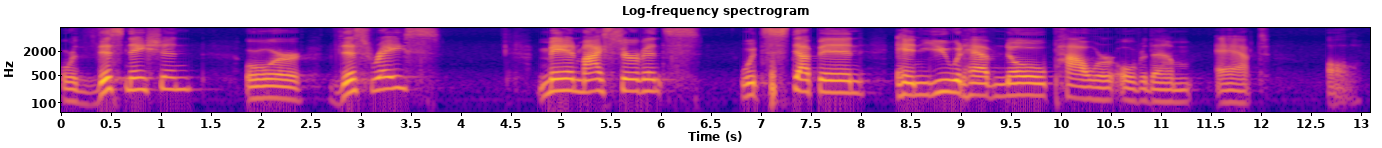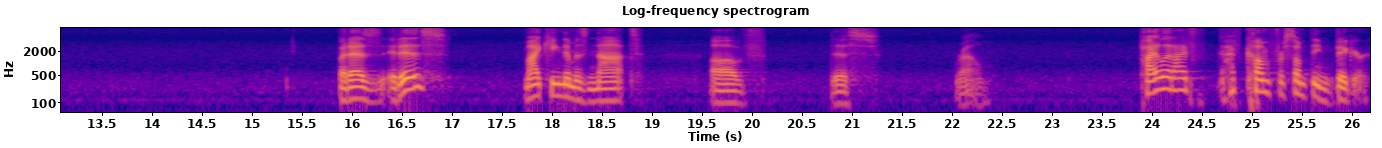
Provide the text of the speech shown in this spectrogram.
or this nation or this race. Man my servants would step in and you would have no power over them at all. But as it is my kingdom is not of this realm Pilate, I've, I've come for something bigger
